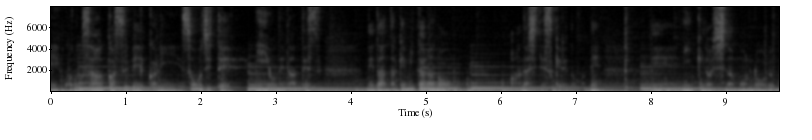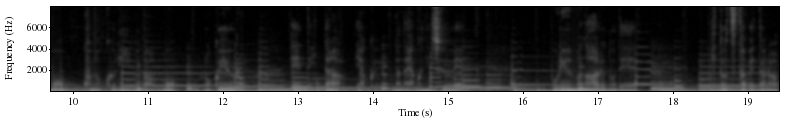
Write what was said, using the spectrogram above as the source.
えこのサーカスベーカリー総じていいお値段です。値段だけ見たらの話ですけれどもね、えー、人気のシナモンロールもこのクリームパンも6ユーロ。円で言ったら約720円。ボリュームがあるので1つ食べたら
